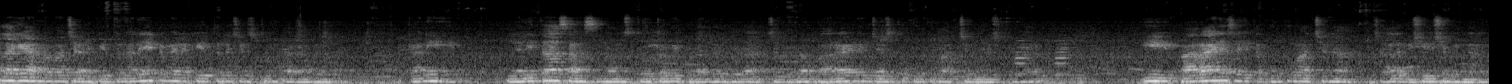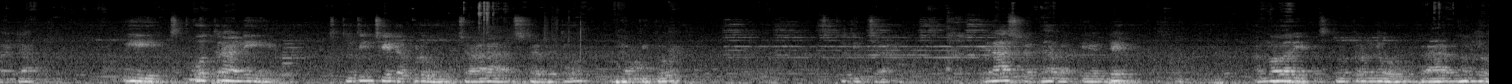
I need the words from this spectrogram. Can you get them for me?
అలాగే అన్నమాచార్య కీర్తన అనేకమైన కీర్తనలు చేస్తూ ఉంటారు అందరూ. కానీ లలితా సహస్రనామ స్తోత్రం ఇప్పుడు అందరూ కూడా చక్కగా పారాయణం చేస్తూ కుంకుమార్చన చేస్తున్నారు. ఈ పారాయణ సహిత కుంకుమార్చన చాలా విశేషమైందనమాట ఈ స్తోత్రాన్ని స్తుతించేటప్పుడు చాలా శ్రద్ధతో భక్తితో స్థుతించాలి ఎలా శ్రద్ధ భక్తి అంటే అమ్మవారి యొక్క స్తోత్రంలో ప్రారంభంలో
